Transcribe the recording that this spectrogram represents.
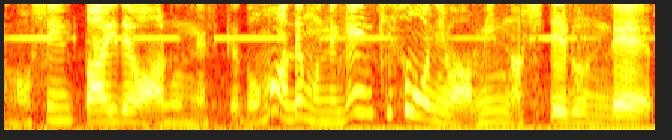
あの、心配ではあるんですけど、まあでもね、元気そうにはみんなしてるんで、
